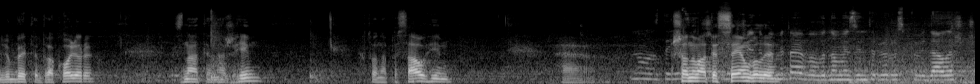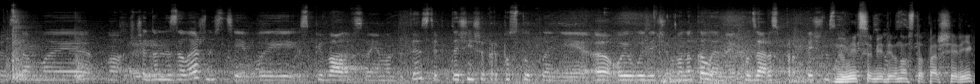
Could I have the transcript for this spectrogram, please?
любити два кольори, знати наш гімн, хто написав гімн. Е, Ну, здається, Шанувати що- якщо я пам'ятаю, ви в одному з інтерв'ю розповідали, що саме ну, щодо незалежності ви співали в своєму дитинстві, точніше при поступленні е, «Ой у лузі червону калину, яку зараз практично Уявіть співають собі, всього 91 рік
